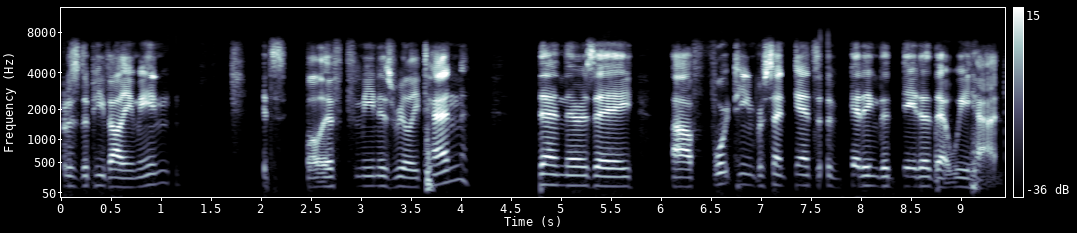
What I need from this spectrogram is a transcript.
what does the p-value mean? It's well, if mean is really 10, then there's a 14% uh, chance of getting the data that we had.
